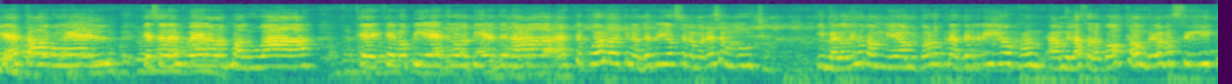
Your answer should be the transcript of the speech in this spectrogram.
que ha estado con él, que se desvela las madrugadas, que, que no pierde, no le pierde nada. A este pueblo de Pinar del Río se lo merece mucho y me lo dijo también a mi pueblo Pinar del Río, a, a mi Lázaro Costa, donde yo nací,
